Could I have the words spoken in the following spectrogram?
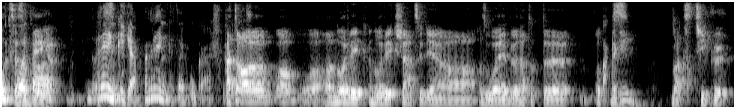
ott hát volt a... Vége. Rengeteg, igen. rengeteg bukás volt. Hát a, a, a, norvég, a norvég srác ugye az UAE-ből, hát ott, ott Max. megint Max csípő,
